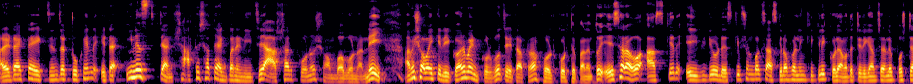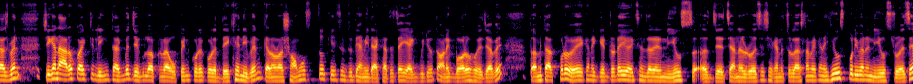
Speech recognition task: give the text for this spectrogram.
আর এটা একটা এক্সচেঞ্জার টোকেন এটা ইনস্ট্যান্ট সাথে সাথে একবারে নিচে আসার কোনো সম্ভাবনা নেই। আমি সবাইকে রিকোয়ারমেন্ট করব যে এটা আপনারা হোল্ড করতে পারেন। তো এছাড়াও আজকের এই ভিডিও ডেসক্রিপশন বক্সে আজকের অফার লিঙ্কে ক্লিক করে আমাদের টেলিগ্রাম চ্যানেলে পোস্টে আসবেন। সেখানে আরও কয়েকটি লিঙ্ক থাকবে যেগুলো আপনারা ওপেন করে করে দেখে নেবেন। কেননা সমস্ত কিছু যদি আমি দেখাতে চাই, এক ভিডিওতে অনেক বড় হয়ে যাবে। তো আমি তারপরেও এখানে গেট ডটাইও এক্সচেঞ্জারের নিউজ যে চ্যানেল রয়েছে, সেখানে চলে আসলাম। এখানে হিউজ পরিমাণে নিউজ রয়েছে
